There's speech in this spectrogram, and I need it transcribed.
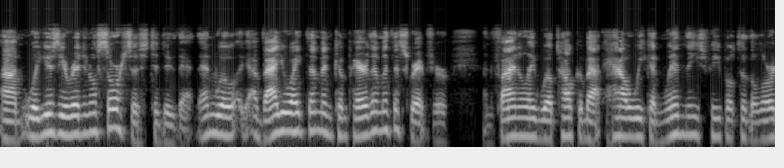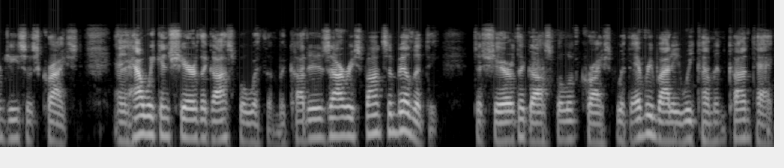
Um, we'll use the original sources to do that. Then we'll evaluate them and compare them with the scripture. And finally, we'll talk about how we can win these people to the Lord Jesus Christ and how we can share the gospel with them because it is our responsibility to share the gospel of Christ with everybody we come in contact.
